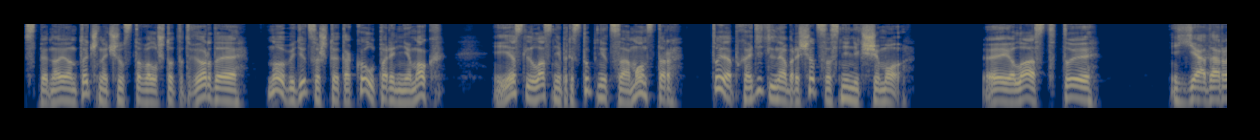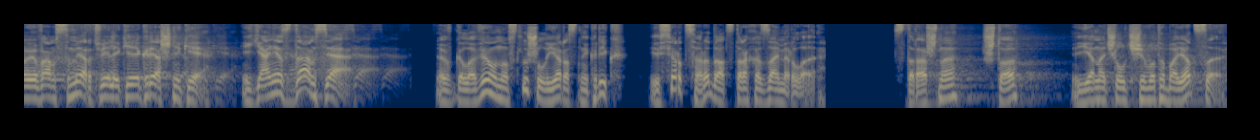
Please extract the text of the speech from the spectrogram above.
Спиной он точно чувствовал что-то твёрдое, но убедиться, что это Кол, парень не мог. Если Ласт не преступница, а монстр, то и обходительно обращаться с ней ни к чему. «Эй, Ласт, ты...» «Я дарую вам смерть, великие грешники! Я не сдамся!» В голове он услышал яростный крик, и сердце Реда от страха замерло. «Страшно? Что? Я начал чего-то бояться?»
